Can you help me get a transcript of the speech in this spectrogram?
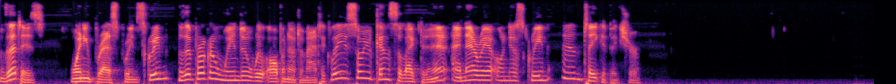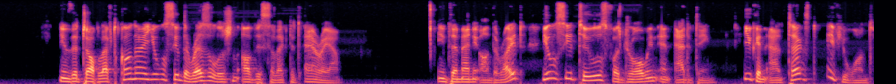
That is, when you press Print Screen, the program window will open automatically, so you can select an area on your screen and take a picture. In the top left corner, you will see the resolution of the selected area. In the menu on the right, you will see tools for drawing and editing. You can add text if you want.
